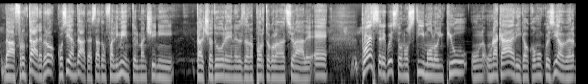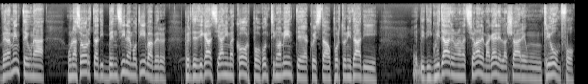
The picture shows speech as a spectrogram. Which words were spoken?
da affrontare, però così è andata, è stato un fallimento il Mancini calciatore nel rapporto con la nazionale. È, può essere questo uno stimolo in più, un, una carica o comunque sia ver- veramente una, una, sorta di benzina emotiva per, per, dedicarsi anima e corpo continuamente a questa opportunità di, di, di guidare una nazionale magari e lasciare un trionfo.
